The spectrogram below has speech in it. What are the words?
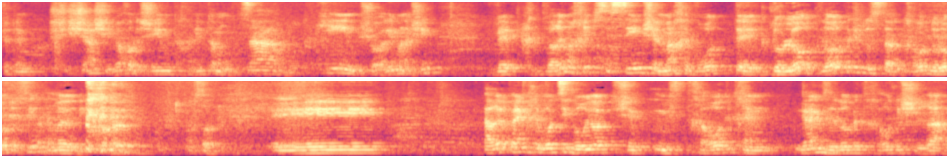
שאתם שישה, שבעה חודשים מתכננים את המוצר, בודקים, שואלים אנשים, ודברים הכי בסיסיים של מה חברות אה, גדולות, לא תגידו סתם, חברות גדולות עושים, אתם לא יודעים הרבה פעמים חברות ציבוריות שמתחרות איתכם, גם אם זה לא בתחרות ישירה,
